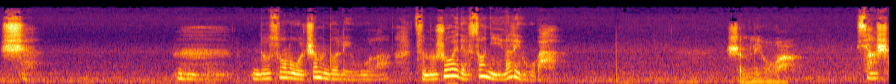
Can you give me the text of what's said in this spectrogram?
是。嗯，你都送了我这么多礼物了，怎么说我也得送你一个礼物吧？什么礼物啊？香水。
